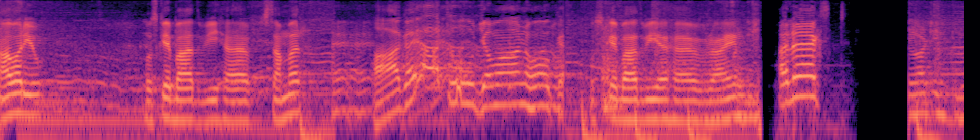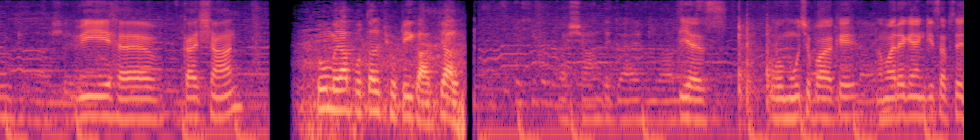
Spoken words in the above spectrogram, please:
हाउ आर यू उसके बाद वी हैव समर आ गया तू जवान हो के उसके बाद we have Ryan next we have Kashan तू मेरा पुत्र छुट्टी का चल। यस वो मुँह छुपा के हमारे गैंग की सबसे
